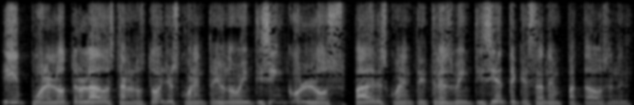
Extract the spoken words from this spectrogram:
Y por el otro lado están los Dodgers 41-25, los Padres 43-27, que están empatados en el,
